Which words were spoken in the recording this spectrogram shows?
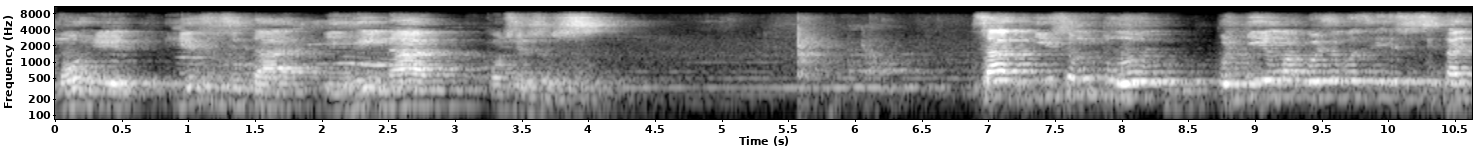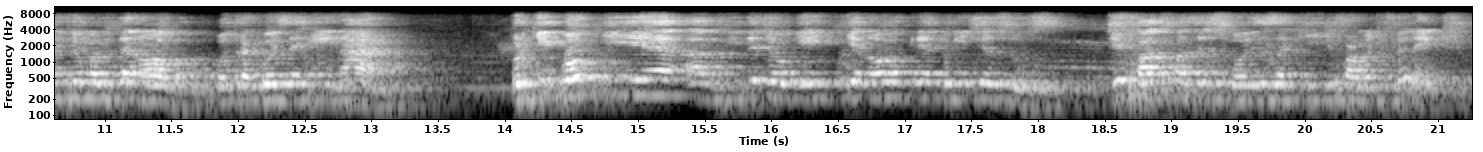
morrer, ressuscitar e reinar com Jesus. Sabe, isso é muito louco, porque uma coisa é você ressuscitar e viver uma vida nova, outra coisa é reinar. Porque qual que é a vida de alguém que é nova criatura em Jesus? De fato fazer as coisas aqui de forma diferente.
